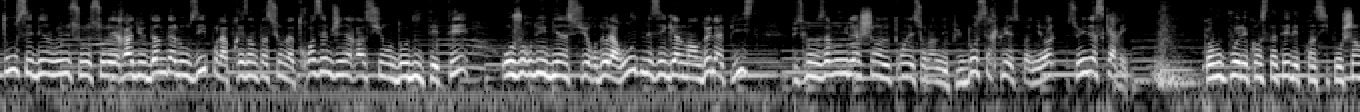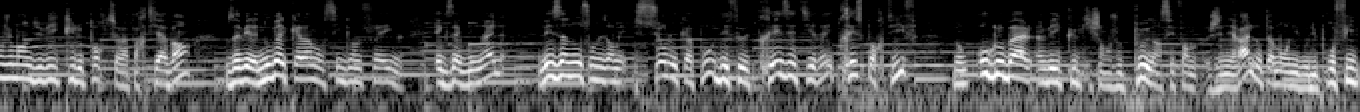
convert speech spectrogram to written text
tous et bienvenue sous le soleil radio d'Andalousie pour la présentation de la troisième génération d'Audi TT. Aujourd'hui bien sûr de la route mais également de la piste puisque nous avons eu la chance de tourner sur l'un des plus beaux circuits espagnols, celui d'Ascari. Comme vous pouvez le constater, les principaux changements du véhicule portent sur la partie avant. Vous avez la nouvelle calandre single frame hexagonale. Les anneaux sont désormais sur le capot, des feux très étirés, très sportifs. Donc au global, un véhicule qui change peu dans ses formes générales, notamment au niveau du profil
